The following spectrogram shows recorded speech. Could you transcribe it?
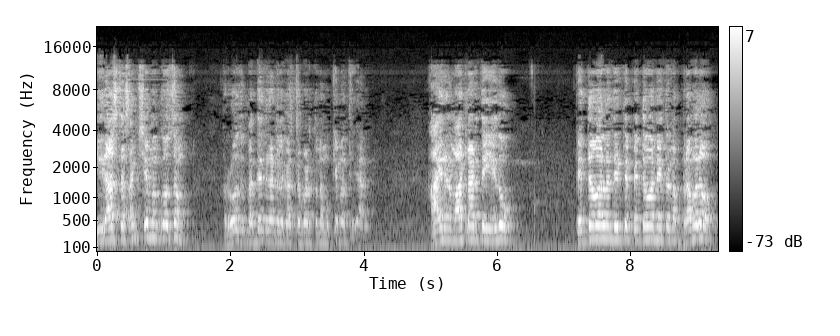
ఈ రాష్ట్ర సంక్షేమం కోసం రోజు పద్దెనిమిది గంటలు కష్టపడుతున్న ముఖ్యమంత్రి గారు. ఆయన మాట్లాడితే ఏదో పెద్దవాళ్ళని తిడితే పెద్దవాళ్ళని అవుతున్న భ్రమలో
